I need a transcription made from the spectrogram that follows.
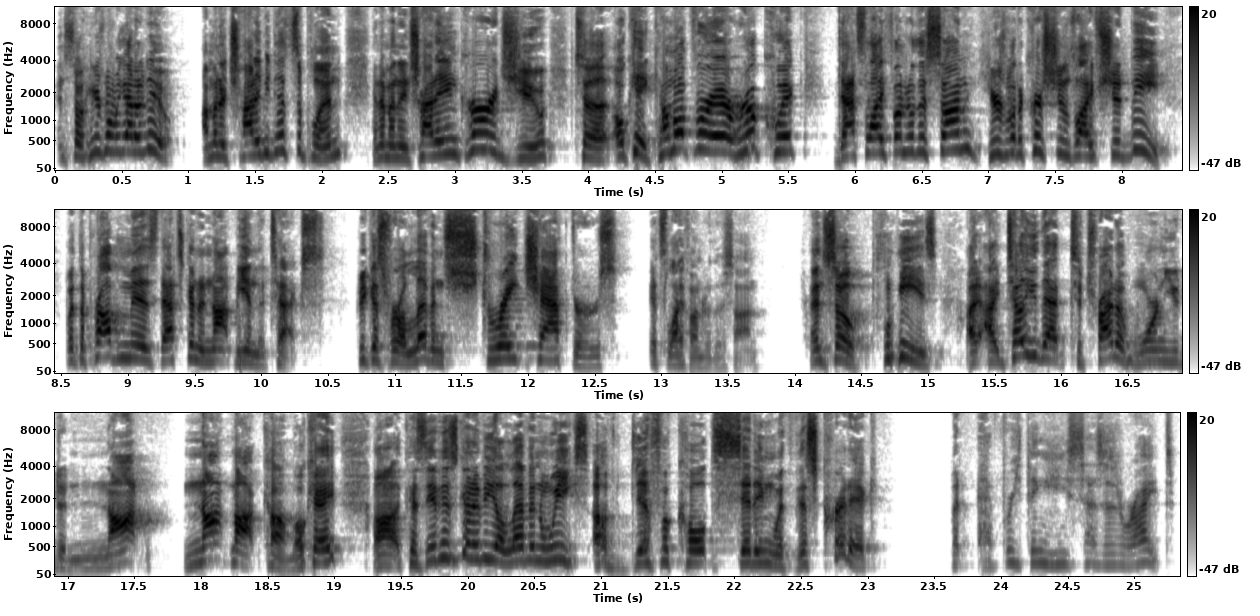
And so here's what we got to do. I'm going to try to be disciplined and I'm going to try to encourage you to, okay, come up for air real quick. That's life under the sun. Here's what a Christian's life should be. But the problem is that's going to not be in the text because for 11 straight chapters, it's life under the sun. And so please, I, I tell you that to try to warn you to not not not come, okay? Because uh, it is going to be 11 weeks of difficult sitting with this critic, but everything he says is right.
